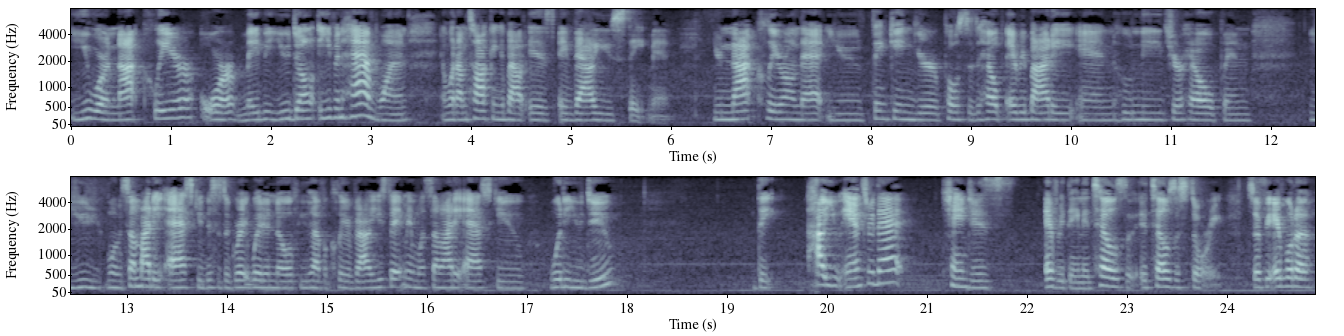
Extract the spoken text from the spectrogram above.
you are not clear, or maybe you don't even have one. And what I'm talking about is a value statement. You're not clear on that. You thinking you're supposed to help everybody and who needs your help and you when somebody asks you this is a great way to know if you have a clear value statement when somebody asks you what do you do the how you answer that changes everything. It tells it tells a story. So if you're able to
